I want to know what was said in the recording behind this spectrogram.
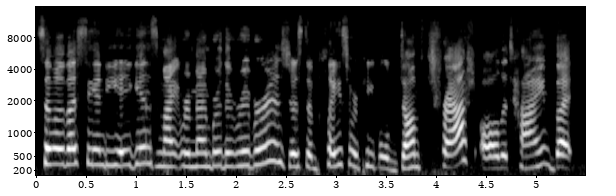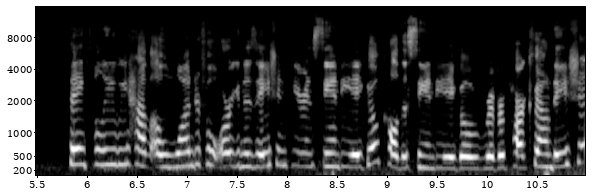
Some of us San Diegans might remember the river is just a place where people dump trash all the time, but thankfully we have a wonderful organization here in San Diego called the San Diego River Park Foundation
